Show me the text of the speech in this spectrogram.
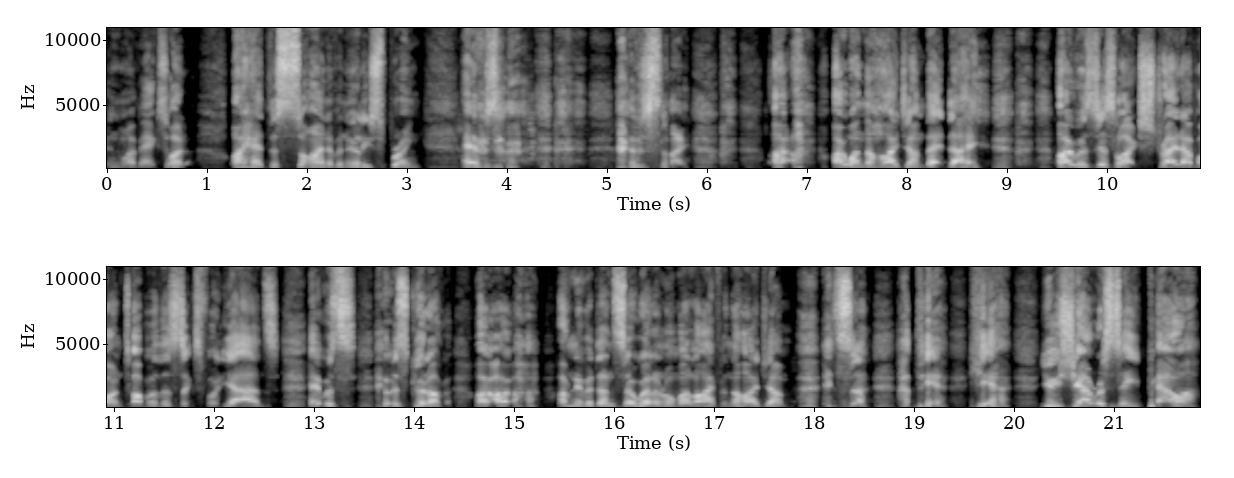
in my backside, I had the sign of an early spring. And it was, it was like, I, I won the high jump that day. I was just like straight up on top of the six foot yards. It was, it was good. I've, I, I've never done so well in all my life in the high jump. It's uh, up there. Yeah. You shall receive power.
